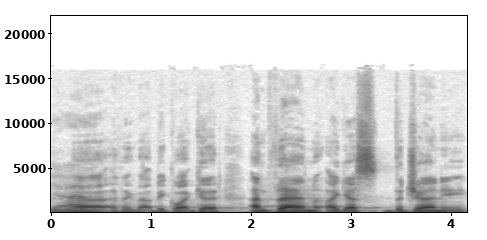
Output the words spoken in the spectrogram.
Yeah. Uh, I think that'd be quite good. And then I guess the journey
